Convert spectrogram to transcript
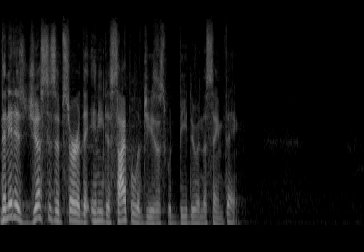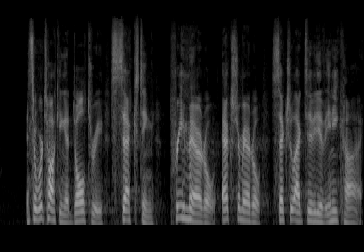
then it is just as absurd that any disciple of Jesus would be doing the same thing. And so we're talking adultery, sexting, premarital, extramarital sexual activity of any kind.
